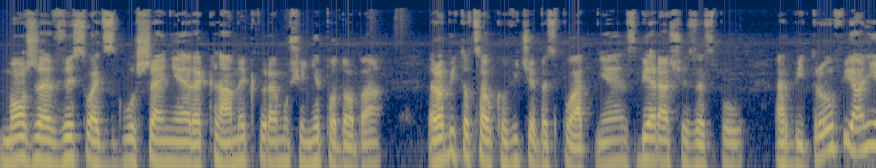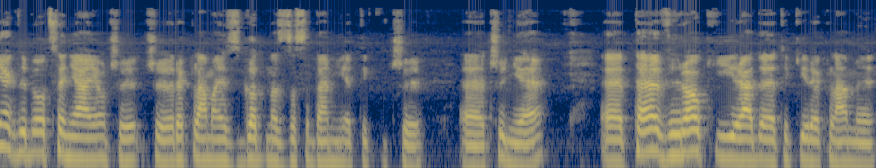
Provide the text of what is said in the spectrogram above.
może wysłać zgłoszenie reklamy, która mu się nie podoba. Robi to całkowicie bezpłatnie, zbiera się zespół arbitrów i oni jak gdyby oceniają, czy, czy reklama jest zgodna z zasadami etyki, czy, e, czy nie. E, te wyroki Rady Etyki Reklamy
